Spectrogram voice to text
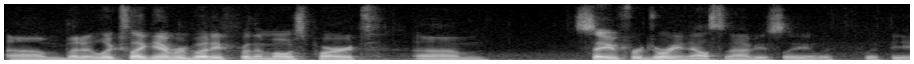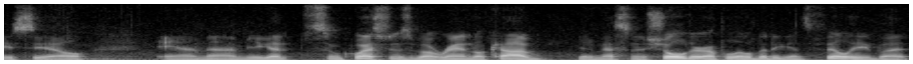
Um, but it looks like everybody, for the most part, um, save for Jordy Nelson, obviously, with, with the ACL. And um, you got some questions about Randall Cobb you know, messing his shoulder up a little bit against Philly. But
